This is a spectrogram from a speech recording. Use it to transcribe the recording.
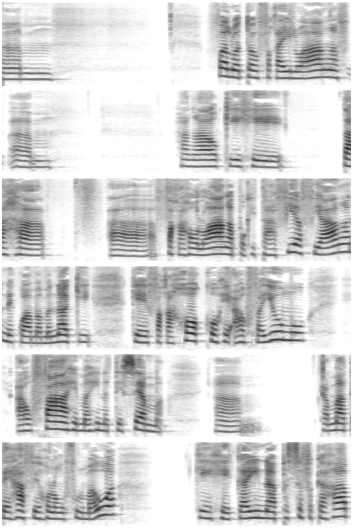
um, whalua tau whakailoanga um, hangau ki he taha uh, whakaholoanga po ki taha fia fianga ne kwa mamanaki ke whakahoko he au whaiumu au whā he mahina te sema um, ka mā te hawhi holong fulmaua ke he kaina Pacifica Hub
